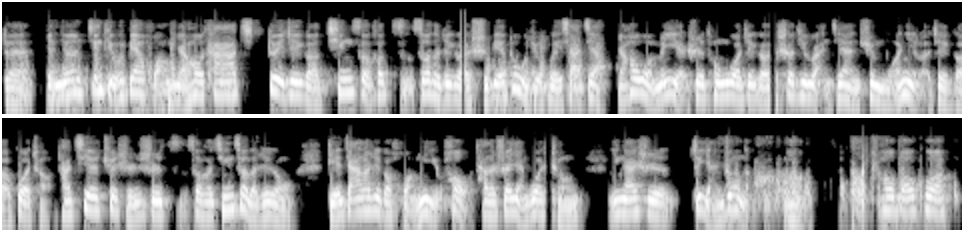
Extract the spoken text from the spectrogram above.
对，眼睛晶体会变黄，然后它对这个青色和紫色的这个识别度就会下降。然后我们也是通过这个设计软件去模拟了这个过程，它确确实是紫色和青色的这种叠加了这个黄以后，它的衰减过程应该是最严重的啊。然后包括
